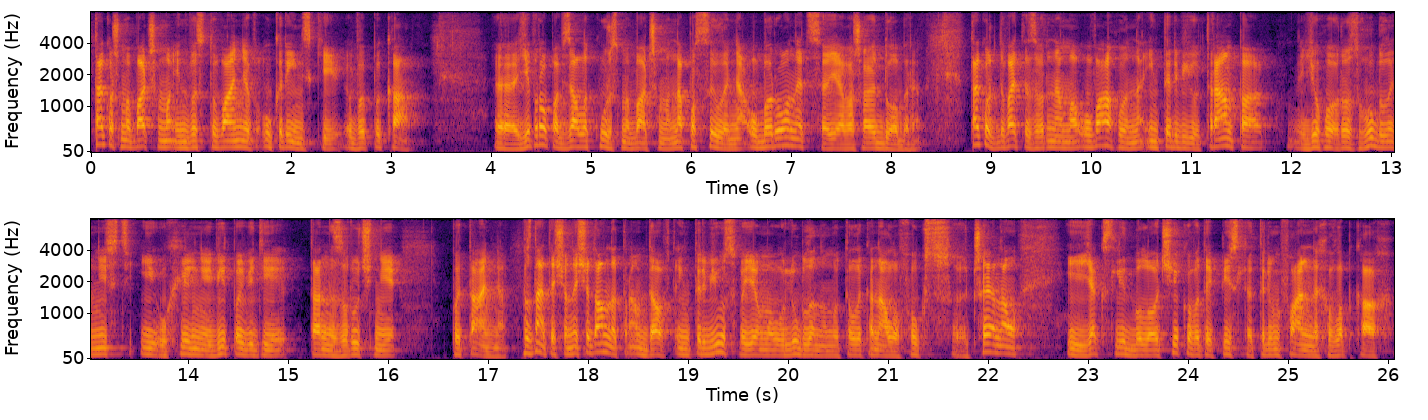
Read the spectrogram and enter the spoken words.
Також ми бачимо інвестування в український ВПК. Е, Європа взяла курс, ми бачимо, на посилення оборони. Це я вважаю добре. Також давайте звернемо увагу на інтерв'ю Трампа, його розгубленість і ухильні відповіді та незручні питання. Ви знаєте, що нещодавно Трамп дав інтерв'ю своєму улюбленому телеканалу Fox Channel. І як слід було очікувати після тріумфальних в лапках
